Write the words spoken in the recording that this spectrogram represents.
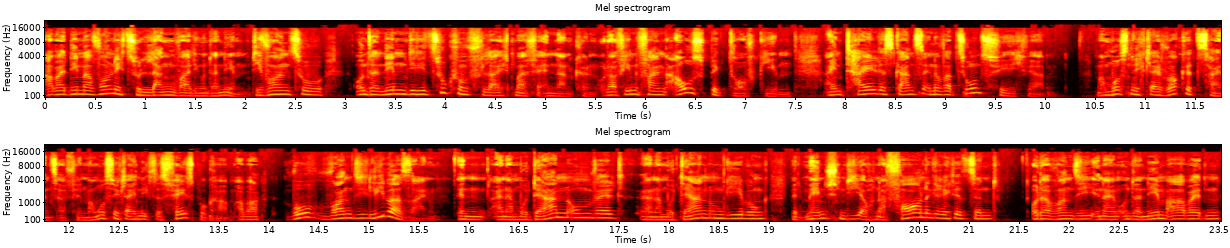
Arbeitnehmer wollen nicht zu langweiligen Unternehmen. Die wollen zu Unternehmen, die die Zukunft vielleicht mal verändern können oder auf jeden Fall einen Ausblick drauf geben. Ein Teil des Ganzen innovationsfähig werden. Man muss nicht gleich Rocket Science erfinden, man muss nicht gleich nächstes Facebook haben. Aber wo wollen Sie lieber sein? In einer modernen Umwelt, in einer modernen Umgebung, mit Menschen, die auch nach vorne gerichtet sind, oder wollen Sie in einem Unternehmen arbeiten,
